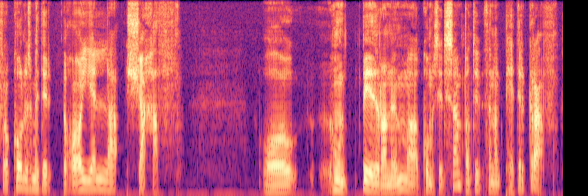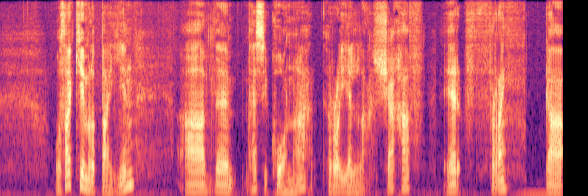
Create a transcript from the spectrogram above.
frá konu sem heitir Royella Shahaf og hún byður hann um að koma sér í samband við þennan Peter Graf. Og það kemur á daginn að um, þessi kona Royella Shahaf er frænga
